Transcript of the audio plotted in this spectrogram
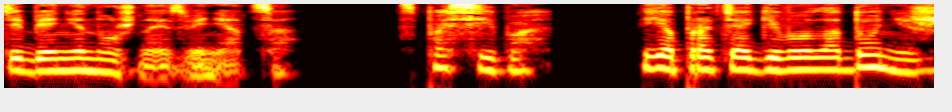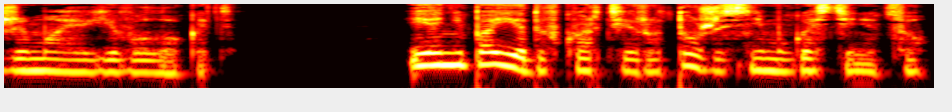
Тебе не нужно извиняться. Спасибо. Я протягиваю ладони, сжимаю его локоть. Я не поеду в квартиру, тоже сниму гостиницу.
